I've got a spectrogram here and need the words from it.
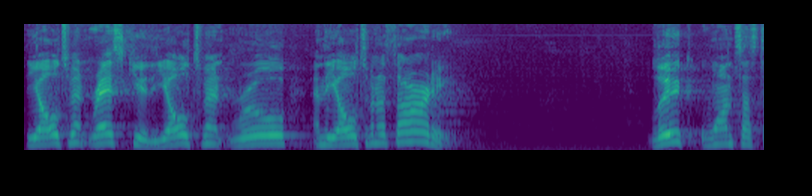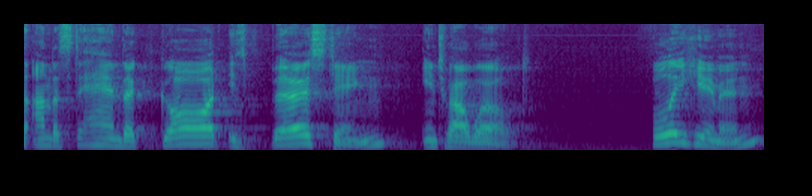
the ultimate rescue, the ultimate rule, and the ultimate authority. Luke wants us to understand that God is bursting into our world, fully human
